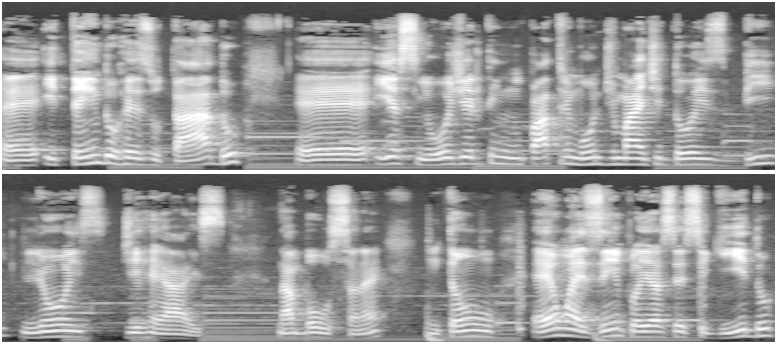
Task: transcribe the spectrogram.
é, e tendo resultado. É, e assim, hoje ele tem um patrimônio de mais de 2 bilhões de reais na bolsa, né? Então é um exemplo aí a ser seguido.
